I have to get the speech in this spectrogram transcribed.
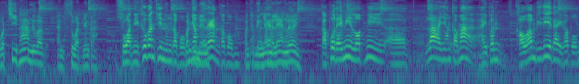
บวชชีพราหมณ์หรือว่าอันสวดหยังกะ สวดนี่คือวันที่หนึ่งครับผมวันที่หนึ่ง ย่ำมือแรงครับผมวันที่หนึ่งยังมือแรงเลย กับผู้ใดมีรถมีเอ่อล่าหยังกับมาให้เพิ่นเขาทำพิธีได้ครับผม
